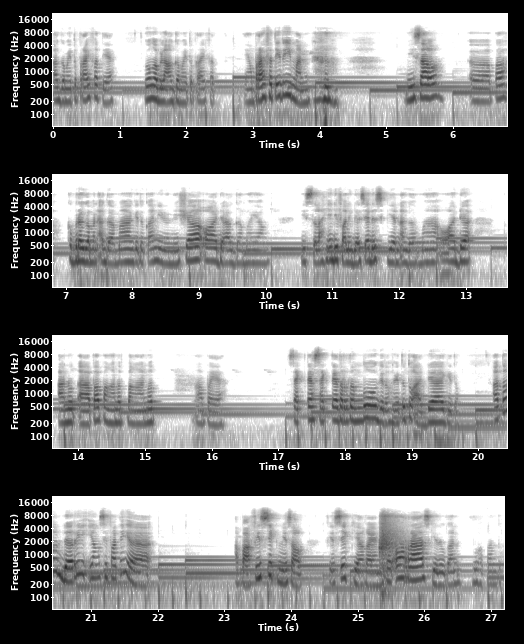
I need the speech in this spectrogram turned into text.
agama itu private ya. Gue nggak bilang agama itu private. Yang private itu iman. Misal uh, apa? Keberagaman agama gitu kan di Indonesia oh ada agama yang istilahnya divalidasi ada sekian agama oh ada anut apa panganut panganut apa ya sekte-sekte tertentu gitu. Itu tuh ada gitu. Atau dari yang sifatnya ya apa fisik misal. Fisik ya kayak misal oh ras gitu kan. Duh apa tuh?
